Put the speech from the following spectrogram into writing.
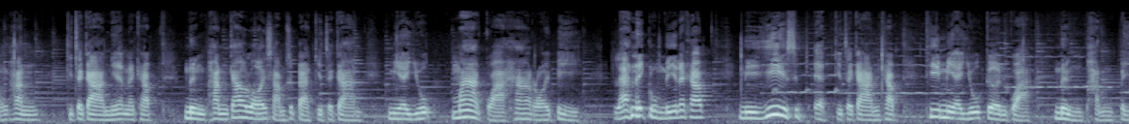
52,000 กิจการนี้นะครับ 1,938 กิจการมีอายุ มากกว่า 500 ปี และในกลุ่มนี้นะครับ มี 21 กิจการครับ ที่มีอายุเกินกว่า 1,000 ปี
